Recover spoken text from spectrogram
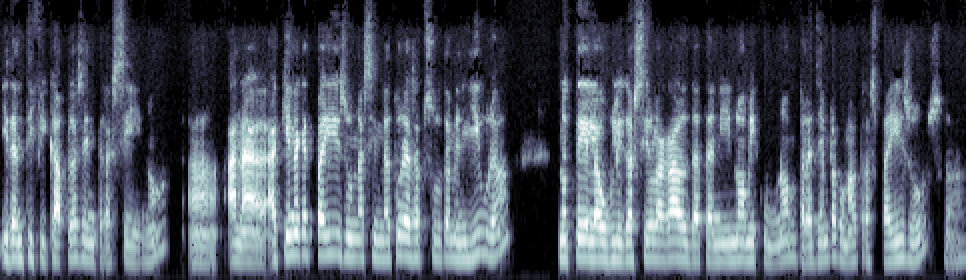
identificables entre si. No? Uh, en, aquí en aquest país una assignatura és absolutament lliure, no té l'obligació legal de tenir nom i cognom, per exemple, com altres països, uh,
